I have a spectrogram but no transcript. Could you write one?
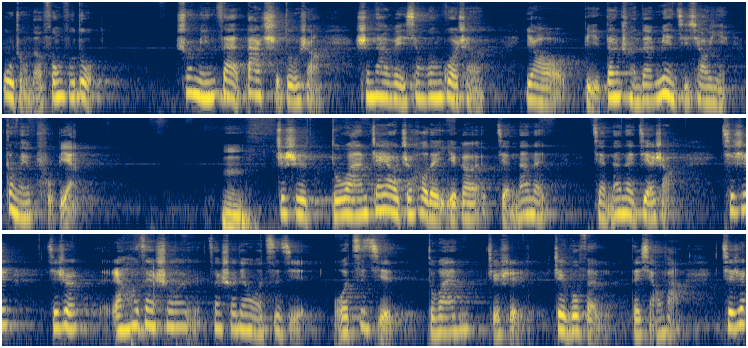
物种的丰富度，说明在大尺度上，生态位相关过程要比单纯的面积效应。更为普遍。嗯，这是读完摘要之后的一个简单的、简单的介绍。其实，其实，然后再说，再说点我自己，我自己读完就是这部分的想法。其实，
